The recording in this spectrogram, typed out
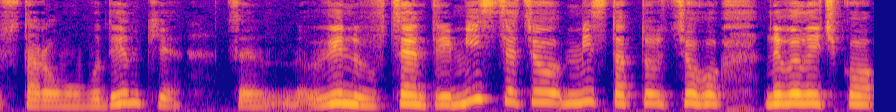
старому будинку. Це, він в центрі місця цього, міста цього невеличкого,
